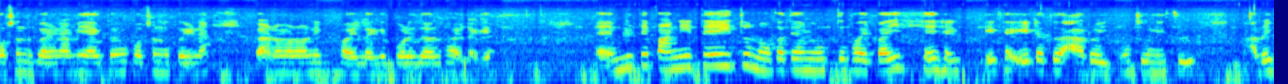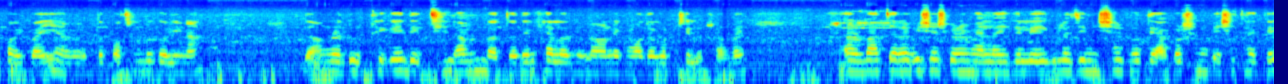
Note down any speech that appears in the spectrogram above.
পছন্দ করে না, আমি একদমই পছন্দ করি না, কারণ আমার অনেক ভয় লাগে, পড়ে যাওয়ার ভয় লাগে। এমনিতে পানিতেই তো নৌকাতে আমি উঠতে ভয় পাই। এটা তো আরোই উঁচু নিচু, আরোই ভয় পাই, আমি উঠতে পছন্দ করি না। তো আমরা দূর থেকেই দেখছিলাম, বাচ্চাদের খেলাধুলা অনেক মজা করছিল সবাই। আর বাচ্চারা বিশেষ করে মেলায় গেলে এগুলো জিনিসের প্রতি আকর্ষণ বেশি থাকে।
